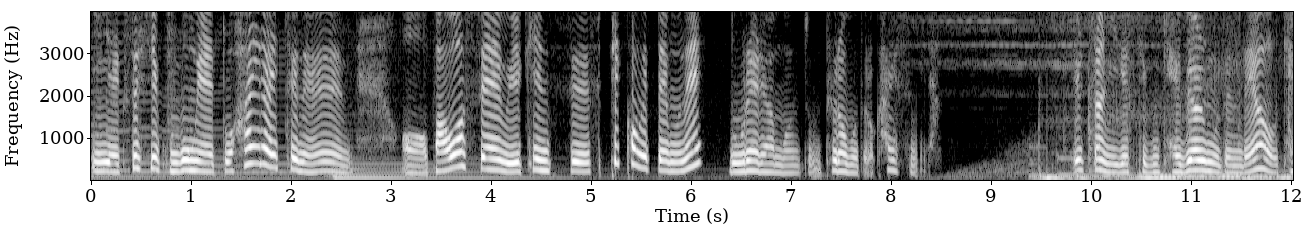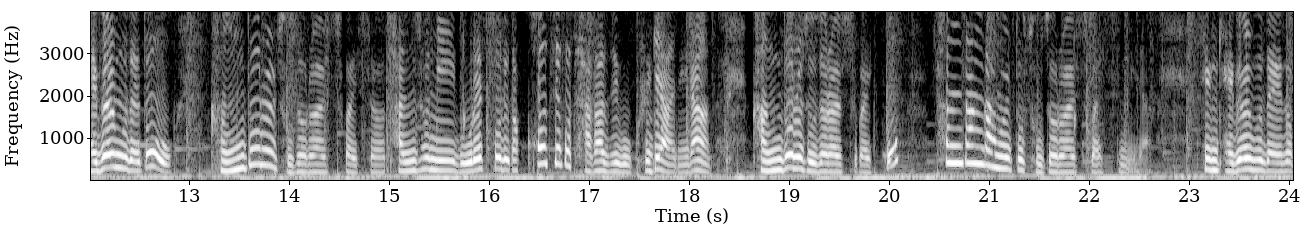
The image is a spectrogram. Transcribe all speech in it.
이 XC90의 또 하이라이트는 어, 바워스 윌킨스 스피커이기 때문에 노래를 한번 좀 들어보도록 하겠습니다. 일단 이게 지금 개별 무대인데요. 개별 무대도 강도를 조절할 수가 있어요. 단순히 노랫소리가 커지고 작아지고 그게 아니라 강도를 조절할 수가 있고 현장감을 또 조절을 할 수가 있습니다. 지금 개별 무대에서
